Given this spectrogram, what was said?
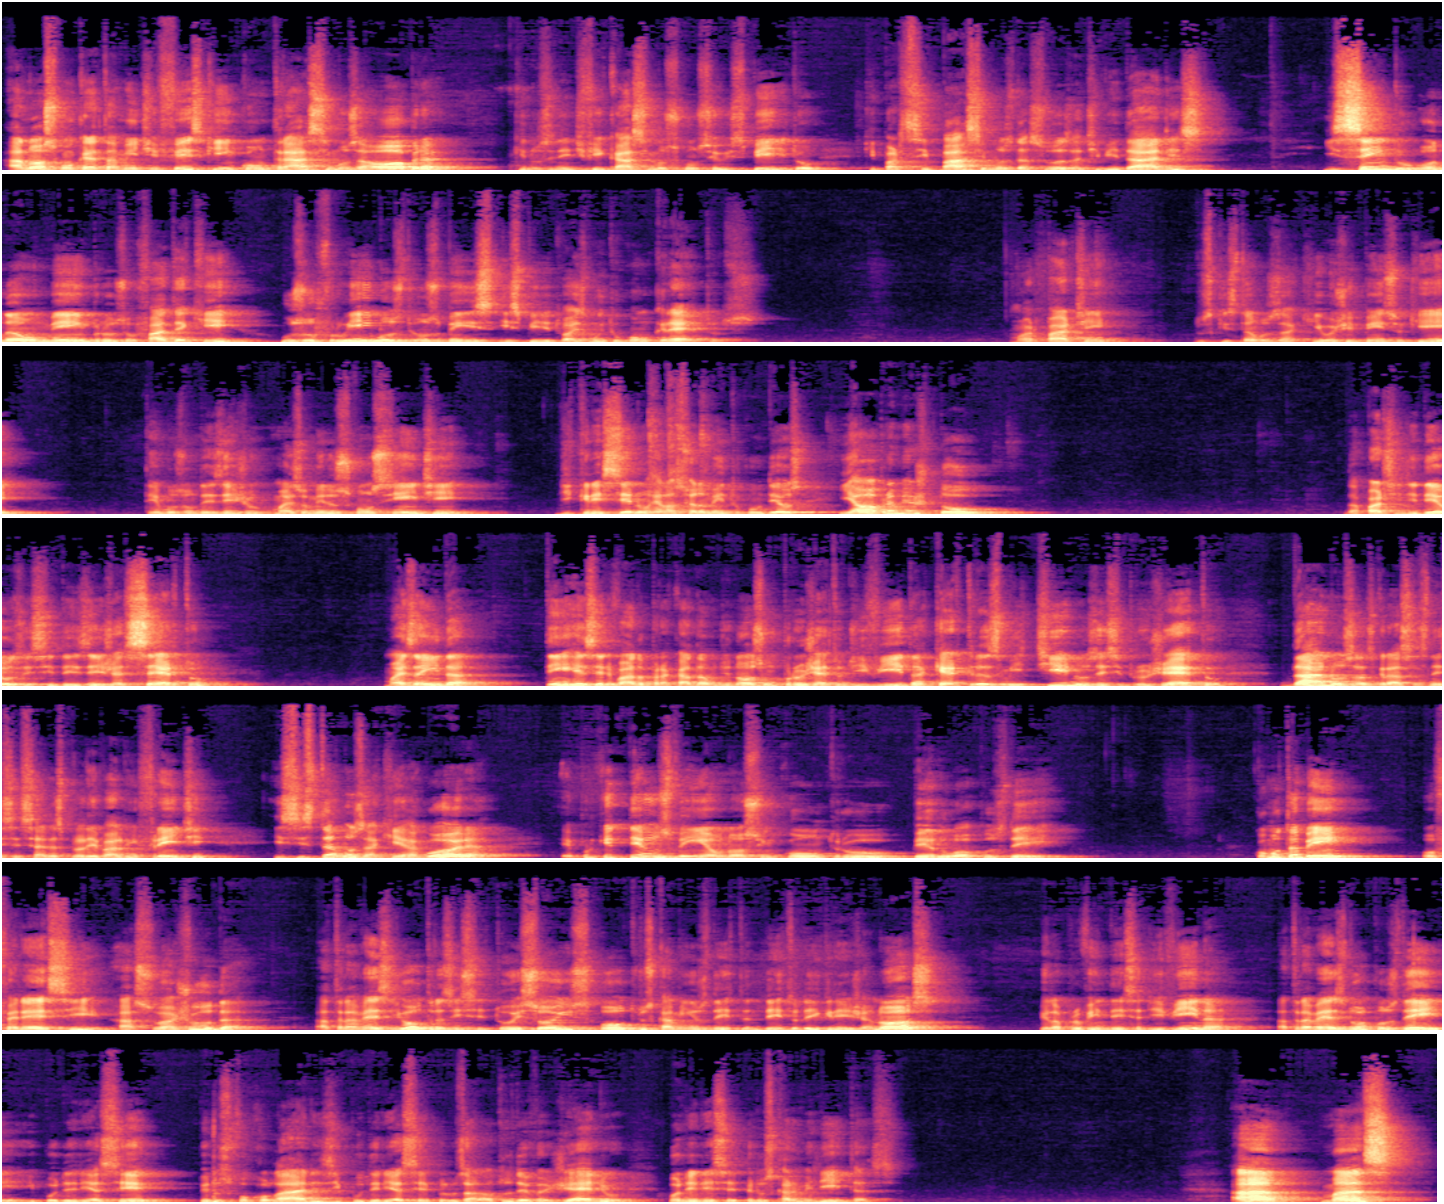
A nós concretamente fez que encontrássemos a obra, que nos identificássemos com seu espírito, que participássemos das suas atividades. E sendo ou não membros, o fato é que usufruímos de uns bens espirituais muito concretos. A maior parte dos que estamos aqui hoje penso que temos um desejo mais ou menos consciente de crescer no relacionamento com Deus e a obra me ajudou. Da parte de Deus, esse desejo é certo, mas ainda tem reservado para cada um de nós um projeto de vida, quer transmitir-nos esse projeto, dar-nos as graças necessárias para levá-lo em frente. E se estamos aqui agora, é porque Deus vem ao nosso encontro pelo Opus Dei. Como também oferece a sua ajuda através de outras instituições, outros caminhos dentro da igreja. Nós, pela providência divina, através do Opus Dei, e poderia ser pelos focolares, e poderia ser pelos arautos do Evangelho, poderia ser pelos carmelitas. Ah, mas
